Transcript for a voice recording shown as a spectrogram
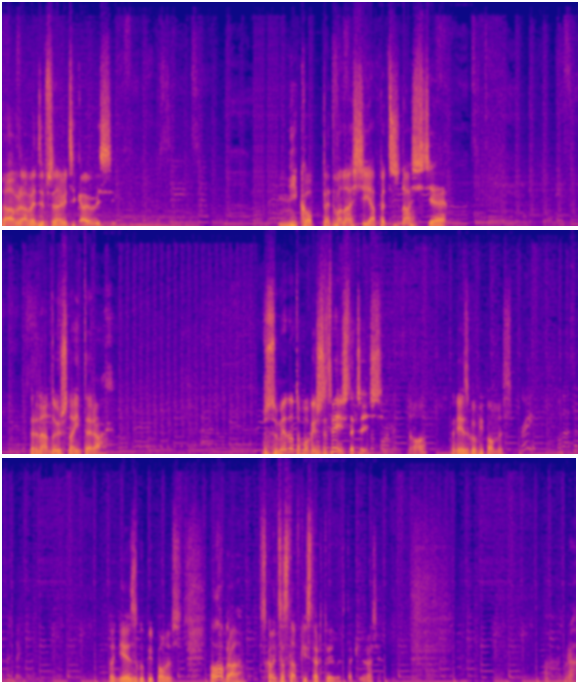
Dobra, będzie przynajmniej ciekawy wyścig. Niko P12 ja P13. Fernando już na Intera. W sumie no to mogę jeszcze zmienić te części. No, to nie jest głupi pomysł. To nie jest głupi pomysł. No dobra, z końca stawki startujemy w takim razie. Dobra,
